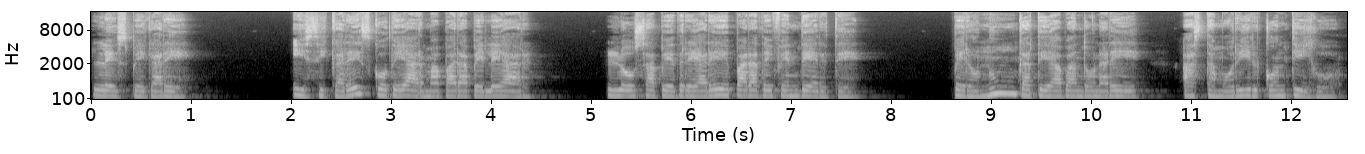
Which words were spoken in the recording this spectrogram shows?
les pegaré. Y si carezco de arma para pelear, los apedrearé para defenderte, pero nunca te abandonaré hasta morir contigo.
